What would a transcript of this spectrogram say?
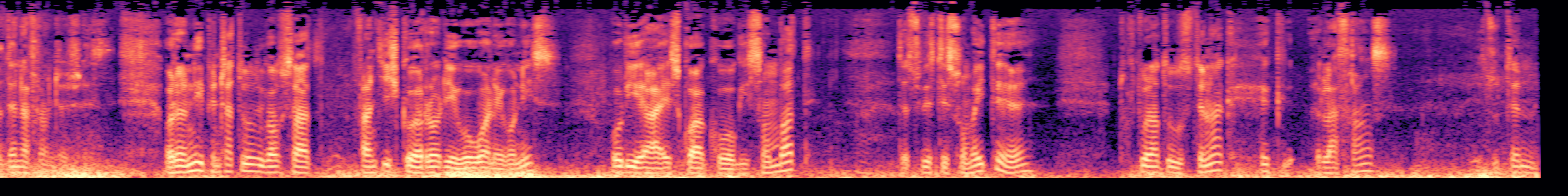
Ah. Dena frantzesez. Hora ni pentsatu gauzat frantzisko errori egoan egoniz, hori aizkoako gizon bat, eta zu beste zomaite, eh? torturatu duztenak, hek la franz, ez zuten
